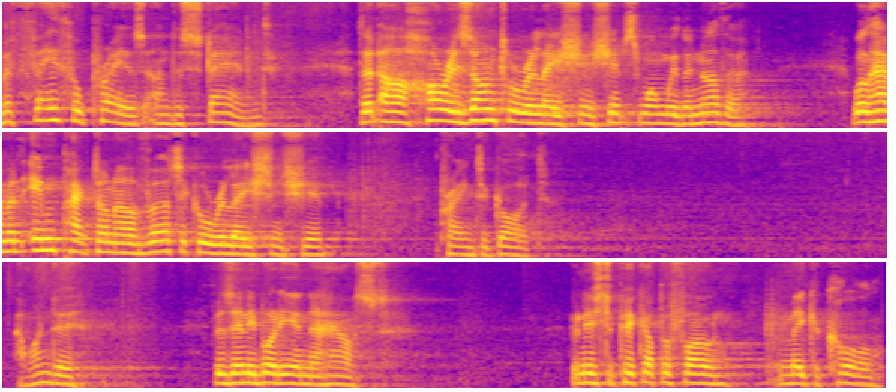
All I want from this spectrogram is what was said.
But faithful prayers understand that our horizontal relationships one with another will have an impact on our vertical relationship, praying to God. I wonder if there's anybody in the house who needs to pick up a phone and make a call,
